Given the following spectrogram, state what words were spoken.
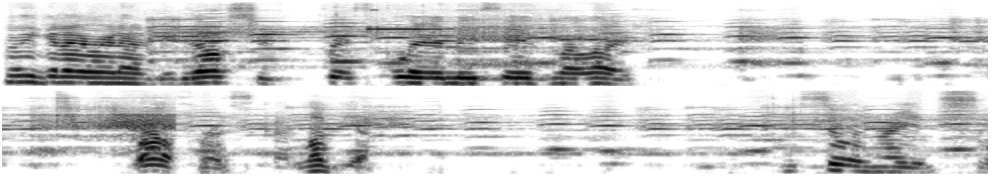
Like, and I ran out of exhaustion. Frisk clearly saved my life. Wow, Frisk, I love you. I'm still enraged so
